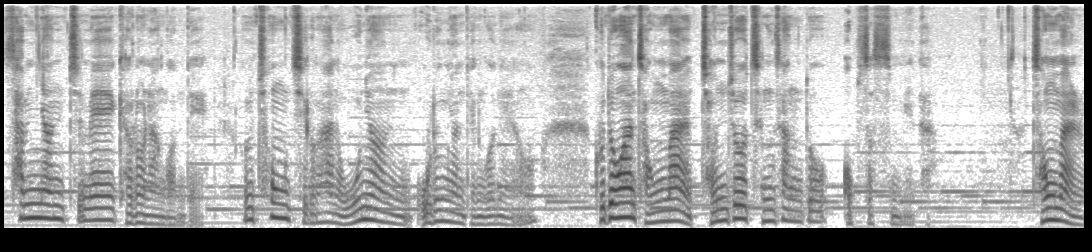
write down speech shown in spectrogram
3년쯤에 결혼한 건데 그럼 총 지금 한 5년, 5, 6년 된 거네요. 그동안 정말 전조 증상도 없었습니다. 정말로.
